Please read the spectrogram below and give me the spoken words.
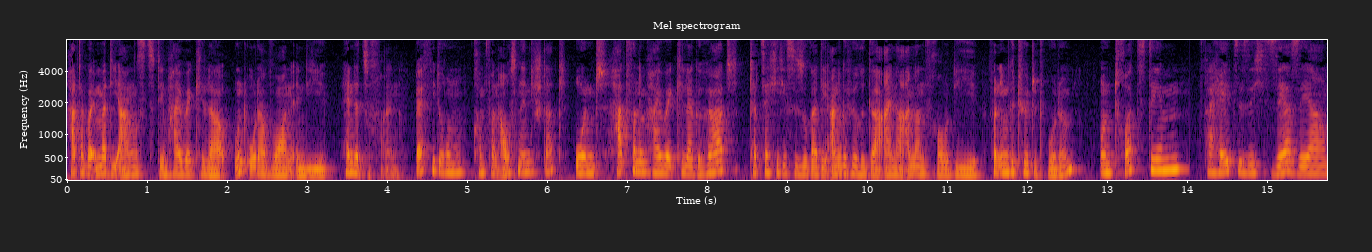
hat aber immer die Angst, dem Highway-Killer und oder Vaughn in die Hände zu fallen. Beth wiederum kommt von außen in die Stadt und hat von dem Highway-Killer gehört. Tatsächlich ist sie sogar die Angehörige einer anderen Frau, die von ihm getötet wurde. Und trotzdem verhält sie sich sehr, sehr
